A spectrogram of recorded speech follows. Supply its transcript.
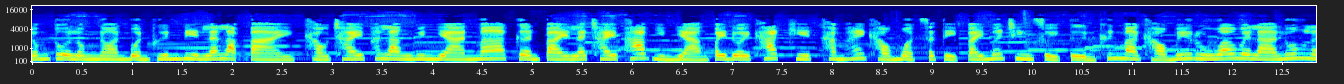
ล้มตัวลงนอนบนพื้นดินและหลับไป เขาใช้พลังวิญญาณมากเกินไปและใช้ภาพหยินหยางไปโดยคาดคิดทำให้เขาหมดสติไปเมื่อชิงสุยตื่นขึ้นมาเขาไม่รู้ว่าเวลาล่วงเล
